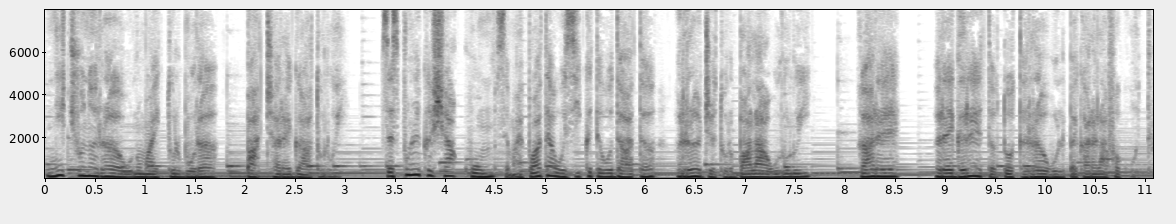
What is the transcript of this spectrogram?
niciun rău nu mai tulbură pacea regatului. Se spune că și acum se mai poate auzi câteodată răgetul balaurului care regretă tot răul pe care l-a făcut.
